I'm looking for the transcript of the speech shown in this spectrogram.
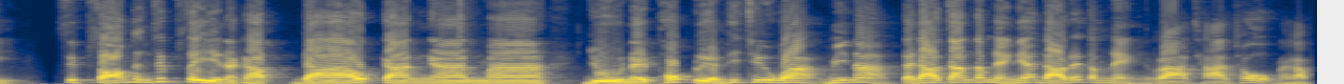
ดี 12ถึง14 นะครับ ดาวการงานมา อยู่ในภพเรือนที่ชื่อว่าวินาศแต่ดาวจันทร์ตำแหน่งนี้ดาวได้ตำแหน่งราชาโชคนะครับ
